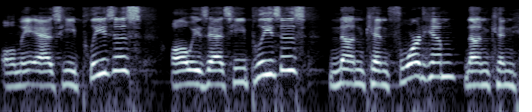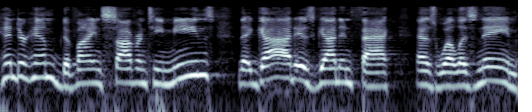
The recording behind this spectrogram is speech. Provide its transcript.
only as He pleases, always as He pleases. None can thwart Him, none can hinder Him. Divine sovereignty means that God is God in fact as well as name,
